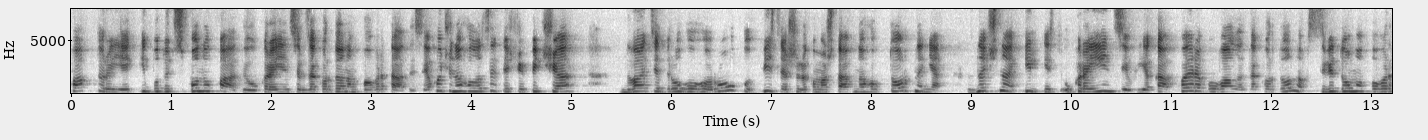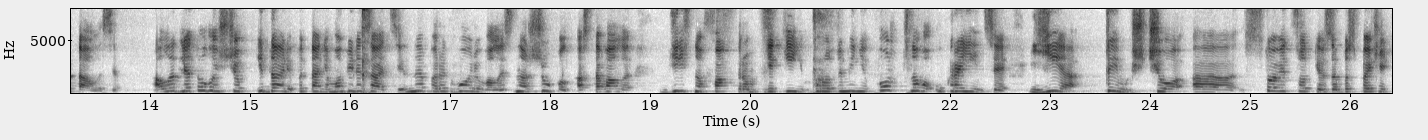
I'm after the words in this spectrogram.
фактори, які будуть спонукати українців за кордоном повертатися. Я хочу наголосити, що під час 22-го року, після широкомасштабного вторгнення, значна кількість українців, яка перебувала за кордоном, свідомо поверталася. Але для того, щоб і далі питання мобілізації не перетворювались на жупел, а ставали дійсно фактором, який в розумінні кожного українця є тим, що е, 100% забезпечить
